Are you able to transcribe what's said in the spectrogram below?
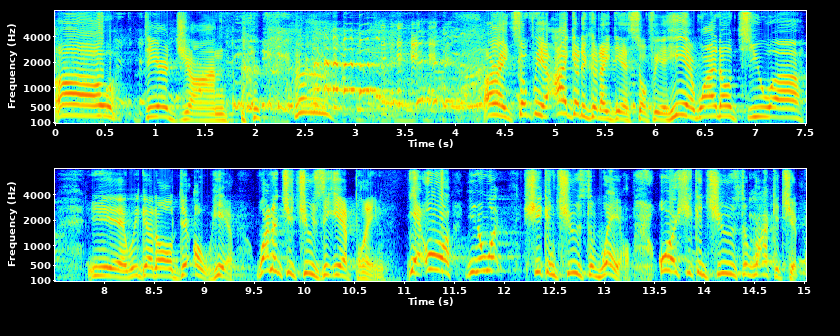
Oh, dear John. all right, Sophia, I got a good idea, Sophia. Here, why don't you, uh, yeah, we got all, oh, here, why don't you choose the airplane? Yeah, or, you know what? She can choose the whale, or she can choose the rocket ship,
